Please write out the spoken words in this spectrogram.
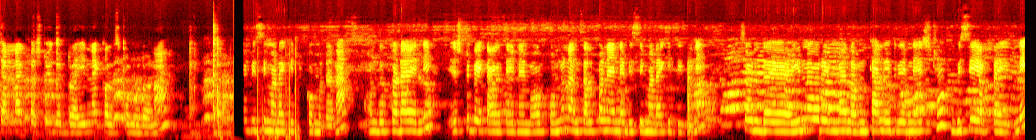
ಚೆನ್ನಾಗಿ ಫಸ್ಟು ಇದು ಡ್ರೈನೇ ಕಲಿಸ್ಕೊಂಡ್ಬಿಡೋಣ. ಬಿಸಿ ಮಾಡೋಕೆ ಇಟ್ಕೊಂಡ್ಬಿಡೋಣ ಒಂದು ಕಡಾಯಲ್ಲಿ ಎಷ್ಟು ಬೇಕಾಗುತ್ತೆ ಎಣ್ಣೆ ನೋಡಿಕೊಂಡು ನಾನು ಸ್ವಲ್ಪ ಎಣ್ಣೆ ಬಿಸಿ ಮಾಡೋಕೆ ಇಟ್ಟಿದ್ದೀನಿ. ಸೊ ಒಂದು ಇನ್ನೂರು ಎಂ ಎಲ್ ಒಂದು ಕಾಲು ಲೀಟ್ರ್ ಎಣ್ಣೆ ಎಷ್ಟು ಬಿಸಿ ಆಗ್ತಾ ಇರಲಿ.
